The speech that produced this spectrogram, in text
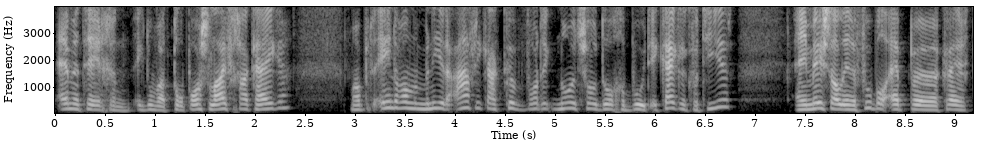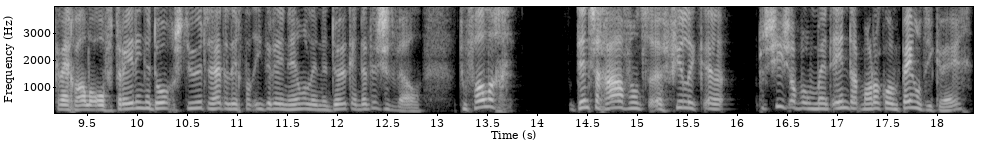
Emmen tegen, ik noem wat, Topos live gaat kijken. Maar op de een of andere manier, de Afrika Cup, word ik nooit zo door geboeid. Ik kijk een kwartier. En meestal in de voetbal-app uh, krijgen, krijgen we alle overtredingen doorgestuurd. Hè? Daar ligt dan iedereen helemaal in de deuk. En dat is het wel. Toevallig, dinsdagavond uh, viel ik uh, precies op het moment in dat Marokko een penalty kreeg.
